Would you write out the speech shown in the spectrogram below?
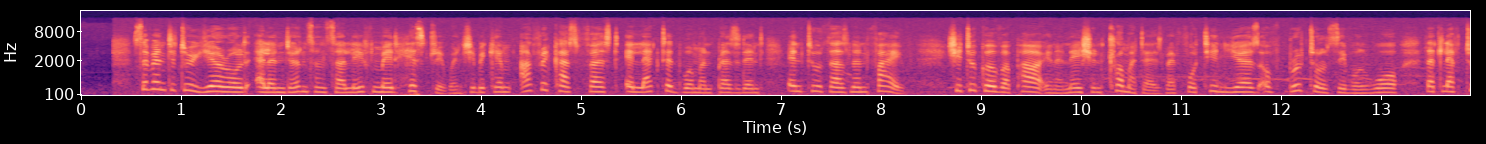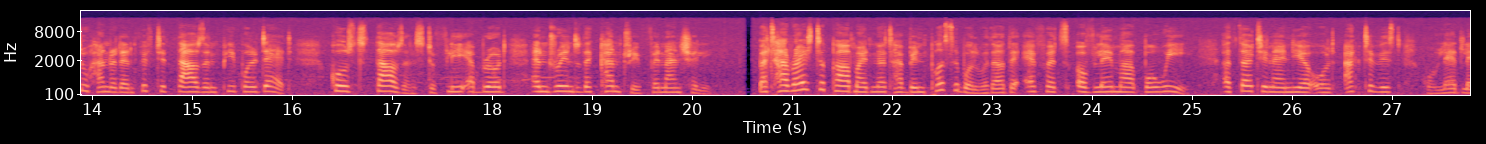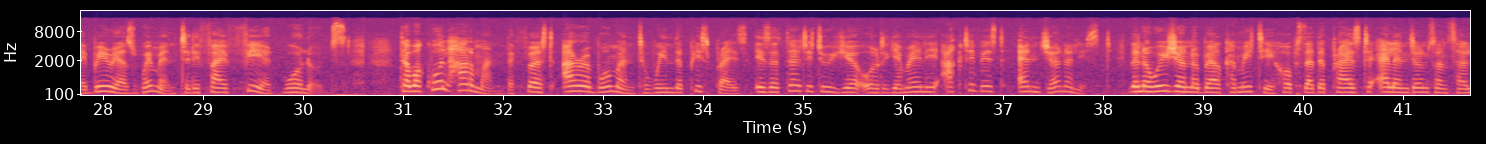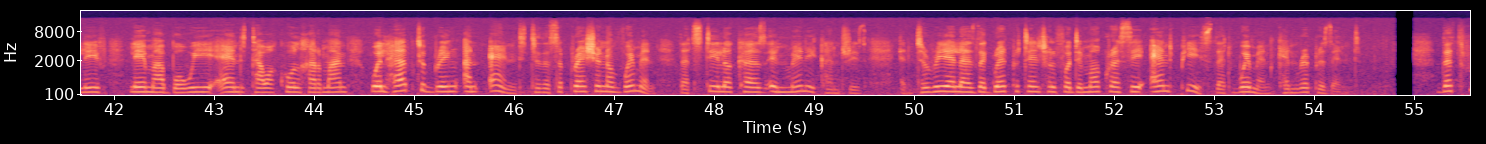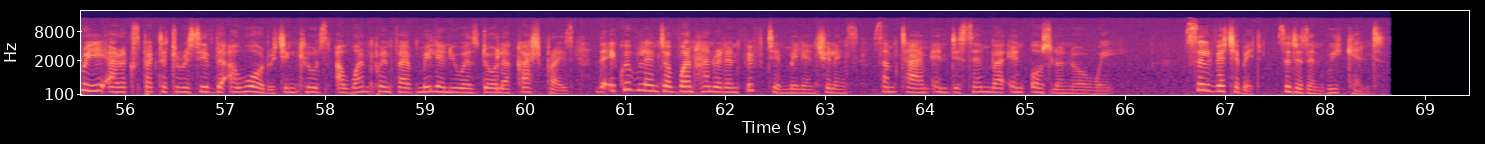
72-year-old Ellen Johnson Sirleaf made history when she became Africa's first elected woman president in 2005. She took over power in a nation traumatized by 14 years of brutal civil war that left 250,000 people dead, caused thousands to flee abroad and ruined the country financially. But her rise to power might not have been possible without the efforts of Leymah Gbowee, a 39-year-old activist who led Liberia's women to defy feared warlords. Tawakkol Karman, the first Arab woman to win the Peace Prize, is a 32-year-old Yemeni activist and journalist. The Norwegian Nobel Committee hopes that the prize to Ellen Johnson Sirleaf, Leymah Gbowee and Tawakkol Karman will help to bring an end to the suppression of women that still occurs in many countries and to realize the great potential for democracy and peace that women can represent. The three are expected to receive the award, which includes a 1.5 million US dollar cash prize, the equivalent of 150 million shillings, sometime in December in Oslo, Norway. Sylvia Citizen Weekend.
